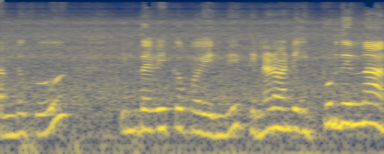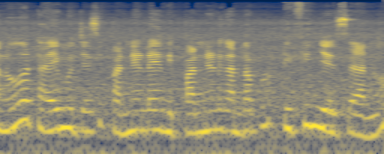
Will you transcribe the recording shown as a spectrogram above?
అందుకు ఇంత వీకపోయింది. తినడం అంటే ఇప్పుడు తిన్నాను టైం వచ్చేసి పన్నెండు అయింది. పన్నెండు గంటలప్పుడు టిఫిన్ చేశాను.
